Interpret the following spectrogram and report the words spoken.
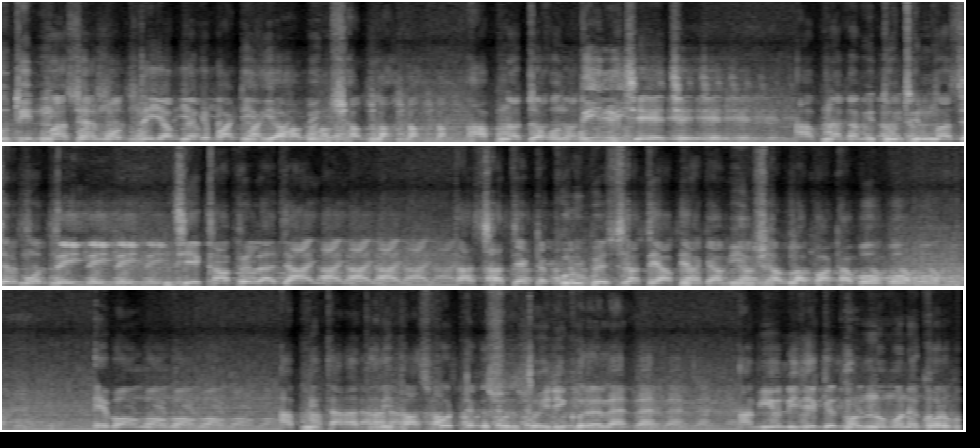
দু তিন মাসের মধ্যেই আপনাকে পাঠিয়ে দেওয়া হবে ইনশাল্লাহ আপনার যখন দিল চেয়েছে, আপনাকে আমি দু তিন মাসের মধ্যেই যে কাফেলা যায়, তার সাথে একটা গ্রুপের সাথে আপনাকে আমি ইনশাল্লাহ পাঠাবো। এবং আপনি তাড়াতাড়ি পাসপোর্টটাকে শুধু তৈরি করে নেন। আমিও নিজেকে ধন্য মনে করব।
